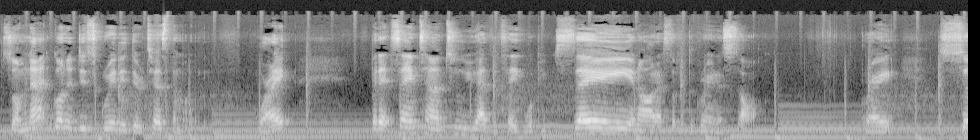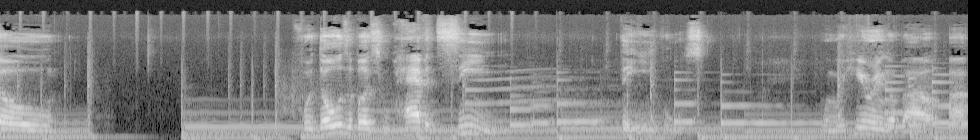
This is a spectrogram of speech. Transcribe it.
So I'm not going to discredit their testimony, right? But at the same time, too, you have to take what people say and all that stuff with a grain of salt, right? So for those of us who haven't seen the evils, we're hearing about uh,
